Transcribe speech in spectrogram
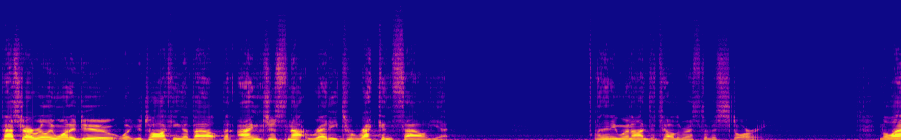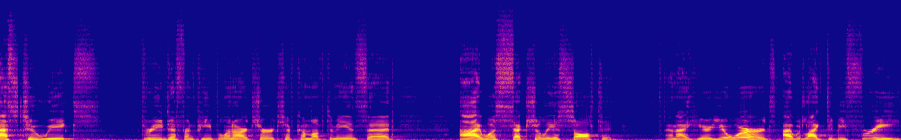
Pastor, I really want to do what you're talking about, but I'm just not ready to reconcile yet. And then he went on to tell the rest of his story. In the last two weeks, three different people in our church have come up to me and said, I was sexually assaulted and I hear your words, I would like to be free.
